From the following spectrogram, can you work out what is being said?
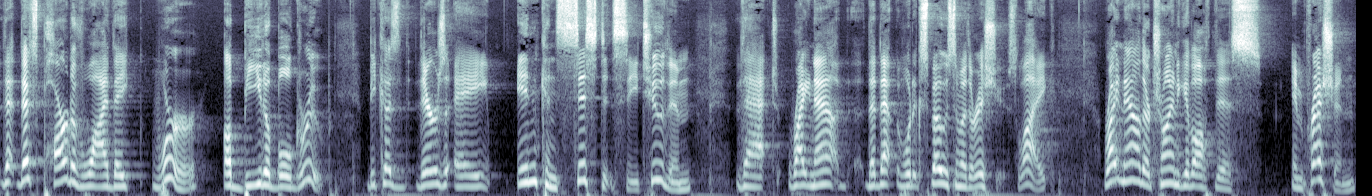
That, that's part of why they were a beatable group because there's a inconsistency to them that right now that that would expose some other issues. Like right now, they're trying to give off this impression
